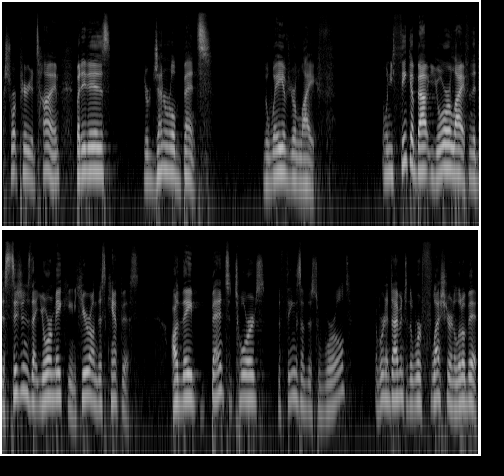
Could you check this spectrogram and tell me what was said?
a short period of time, but it is your general bent, the way of your life. And when you think about your life and the decisions that you're making here on this campus, are they bent towards the things of this world? And we're going to dive into the word flesh here in a little bit.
